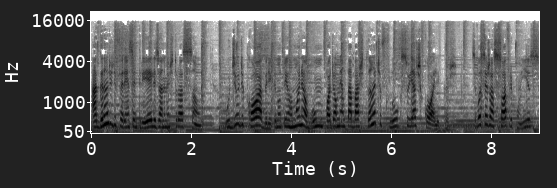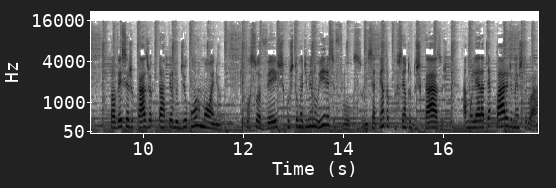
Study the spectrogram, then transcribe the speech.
A grande diferença entre eles é na menstruação. O DIU de cobre, que não tem hormônio algum, pode aumentar bastante o fluxo e as cólicas. Se você já sofre com isso, talvez seja o caso de optar pelo DIU com hormônio, que por sua vez costuma diminuir esse fluxo. Em 70% dos casos, a mulher até para de menstruar.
